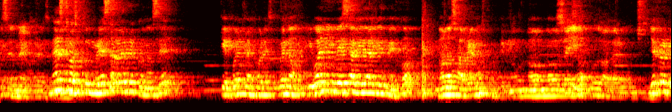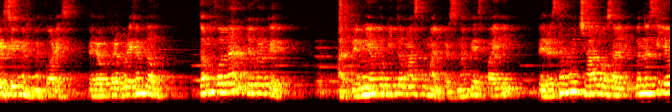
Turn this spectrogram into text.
Es el mejor. No es costumbre, es saber reconocer que fue el mejor. Bueno, igual y hubiese habido alguien mejor, no lo sabremos porque no, no, no Sí, pudo haber muchos. Yo creo que sí, los mejores. Pero, pero por ejemplo, Tom Holland, yo creo que atendía un poquito más como al personaje de Spidey, pero está muy chavo. O sea, bueno, es que yo,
